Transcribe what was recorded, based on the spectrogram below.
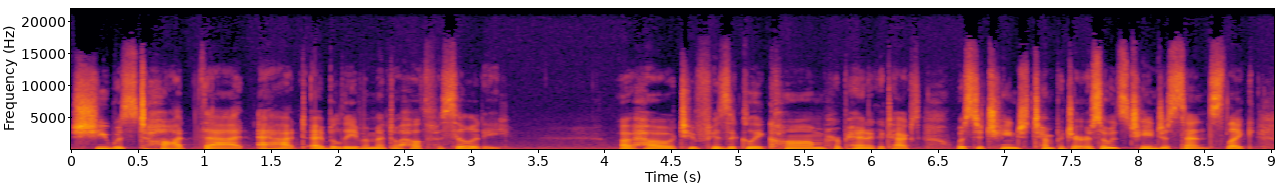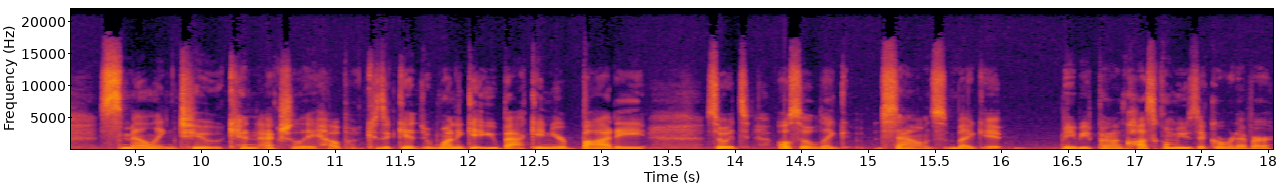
she was taught that at, I believe, a mental health facility of how to physically calm her panic attacks was to change temperature. So it's change of sense, like smelling too can actually help because it get want to get you back in your body. So it's also like sounds, like it maybe put on classical music or whatever.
